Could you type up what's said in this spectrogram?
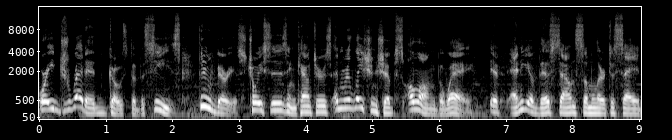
or a dreaded ghost of the seas, through various choices, encounters, and relationships along the way. If any of this sounds similar to, say,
